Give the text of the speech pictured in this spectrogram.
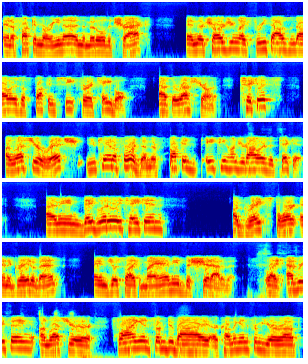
and a fucking marina in the middle of the track, and they're charging like three thousand dollars a fucking seat for a table at the restaurant. Tickets, unless you're rich, you can't afford them. They're fucking eighteen hundred dollars a ticket. I mean, they've literally taken a great sport and a great event and just like Miami the shit out of it. Like everything, unless you're flying in from Dubai or coming in from Europe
